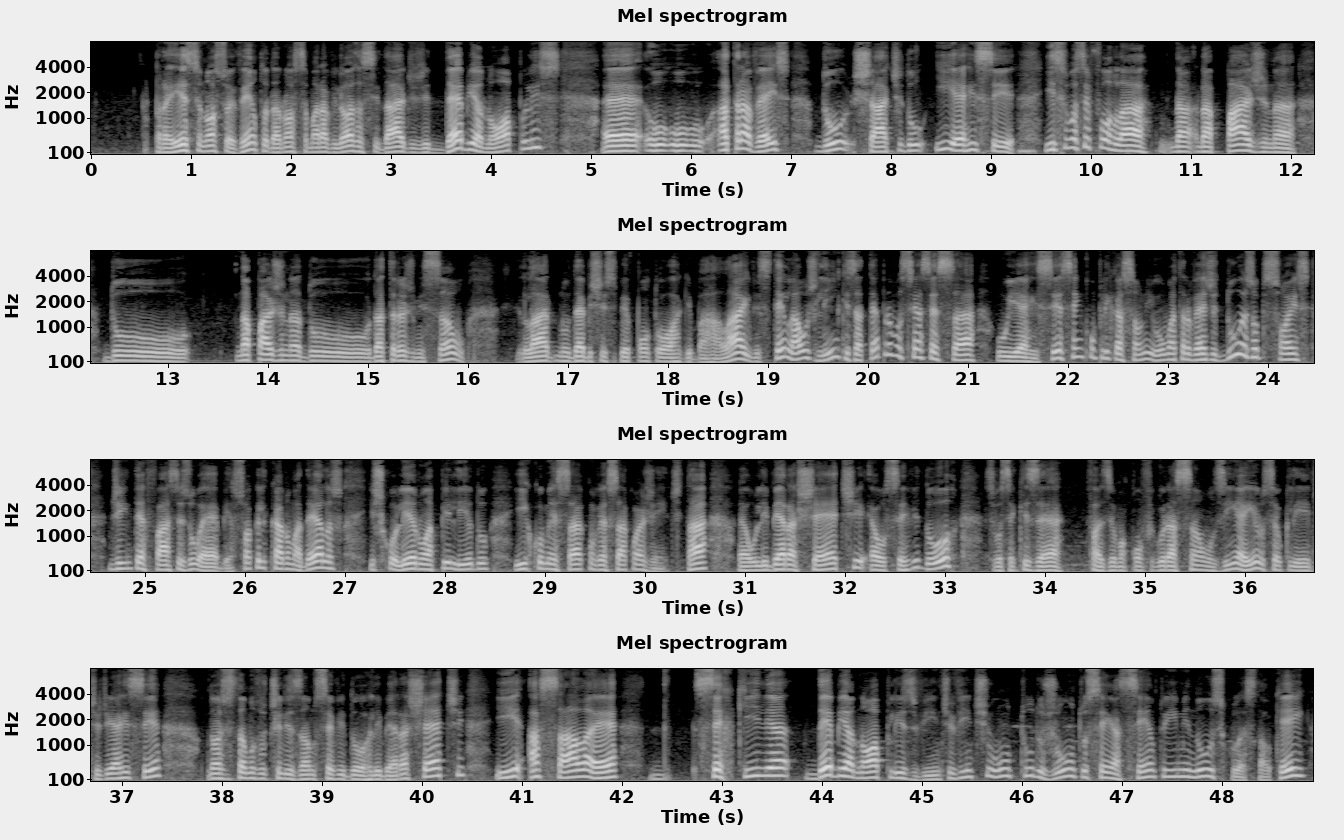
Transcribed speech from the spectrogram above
para esse nosso evento da nossa maravilhosa cidade de Debianópolis, é, o, o, através do chat do IRC. E se você for lá na, na página do na página do, da transmissão, lá no debxp.org/lives, tem lá os links até para você acessar o IRC sem complicação nenhuma através de duas opções de interfaces web. É só clicar numa delas, escolher um apelido e começar a conversar com a gente, tá? É o LiberaChat é o servidor. Se você quiser fazer uma configuraçãozinha aí no seu cliente de IRC, nós estamos utilizando o servidor LiberaChat e a sala é Cerquilha Debianópolis 2021, tudo junto, sem acento e minúsculas, tá ok?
